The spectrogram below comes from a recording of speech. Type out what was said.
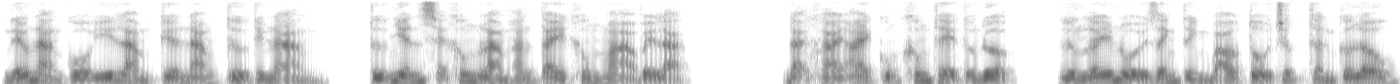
nếu nàng cố ý làm kia nam tử tìm nàng, tự nhiên sẽ không làm hắn tay không mà về lạc. Đại khái ai cũng không thể tưởng được, lừng lấy nổi danh tình báo tổ chức thần cơ lâu,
